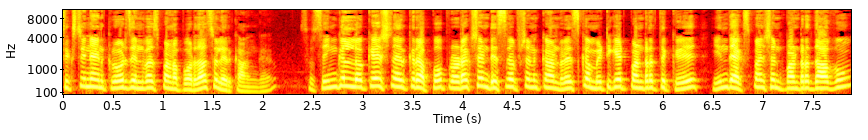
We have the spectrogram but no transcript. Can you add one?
சிக்ஸ்டி நைன் க்ரோர்ஸ் இன்வெஸ்ட் பண்ண போகிறதா சொல்லியிருக்காங்க. ஸோ சிங்கிள் லொகேஷன் இருக்கிறப்போ ப்ரொடக்ஷன் டிஸ்ரப்ஷனுக்கான ரிஸ்க்கை மிட்டிகேட் பண்ணுறதுக்கு இந்த எக்ஸ்பென்ஷன் பண்ணுறதாவும்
